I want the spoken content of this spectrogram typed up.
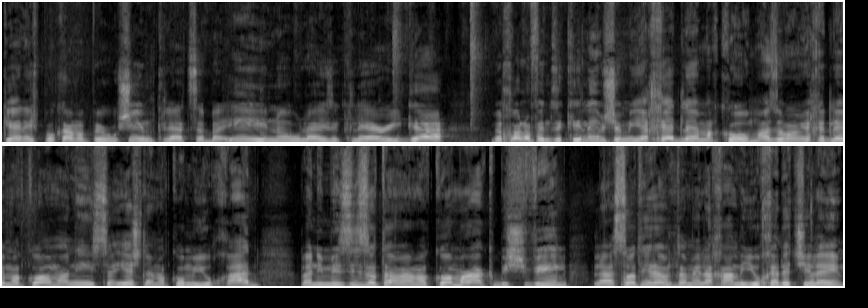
כן, יש פה כמה פירושים, כלי הצבעין, או אולי זה כלי הריגה, בכל אופן זה כלים שמייחד להם מקום. מה זה אומר מייחד להם מקום? אני, יש להם מקום מיוחד, ואני מזיז אותם מהמקום רק בשביל לעשות איתם את המלאכה המיוחדת שלהם.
